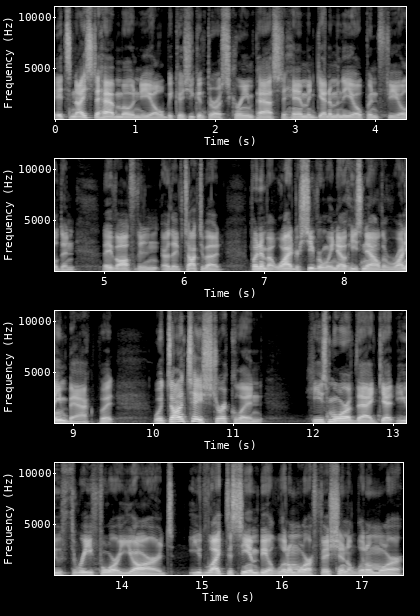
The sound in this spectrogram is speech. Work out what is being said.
it's nice to have Moe Neal because you can throw a screen pass to him and get him in the open field. And they've often, or they've talked about putting him at wide receiver. We know he's now the running back, but with Dontae Strickland, he's more of that get you three, four yards. You'd like to see him be a little more efficient, a little more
